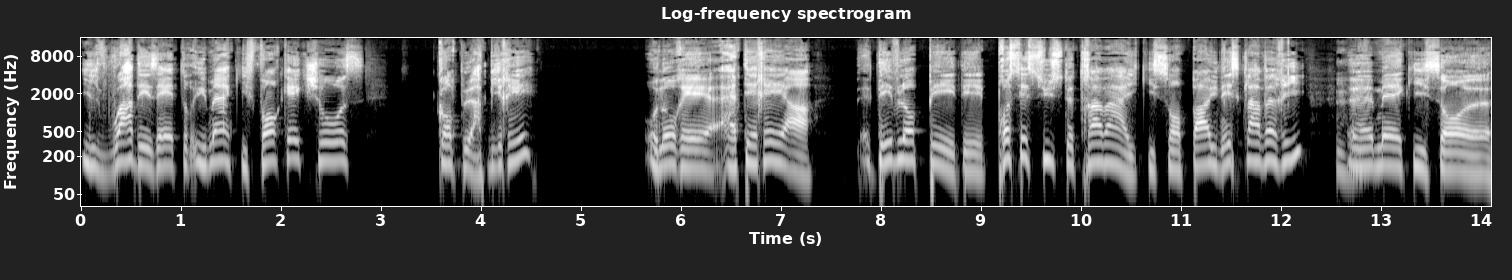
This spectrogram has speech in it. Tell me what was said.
ils voient des êtres humains qui font quelque chose qu'on peut admirer. On aurait intérêt à développer des processus de travail qui sont pas une esclaverie, mhm. euh, mais qui sont euh,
